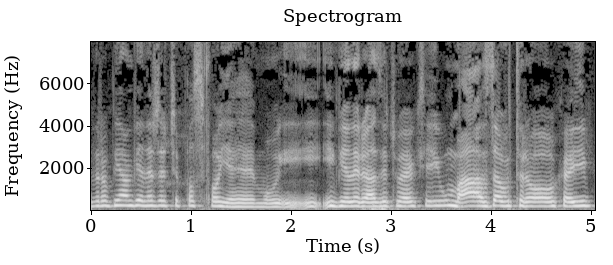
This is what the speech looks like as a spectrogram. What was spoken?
Robiłam wiele rzeczy po swojemu i, i, wiele razy człowiek się i umazał trochę. I...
